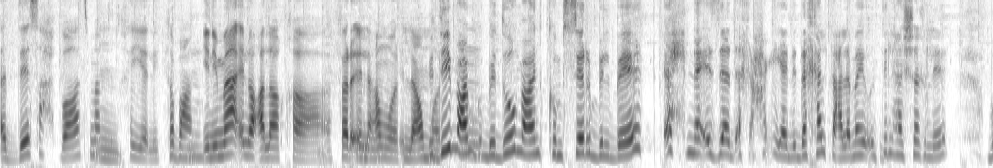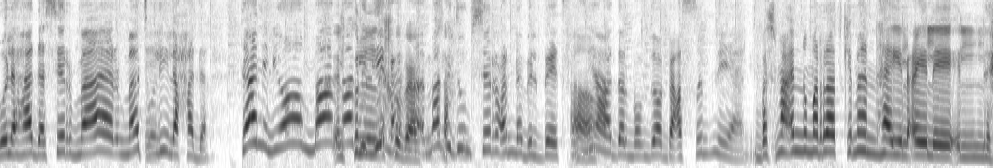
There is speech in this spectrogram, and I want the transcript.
قد إيه صحبات؟ ما بتتخيلي طبعا. يعني ما له علاقة فرق العمر. العمر. بديم عن بدوم عندكم سر بالبيت. إحنا إذا دخ... يعني دخلت على مي قلت لها شغلة بقولها هذا سر ما ما تقولي لحدا. ثاني اليوم ما ما بيعرفوا، ما. بدوم سر عندنا بالبيت. فظيع هذا الموضوع بيعصبني يعني. بس مع إنه مرات كمان هاي العيلة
